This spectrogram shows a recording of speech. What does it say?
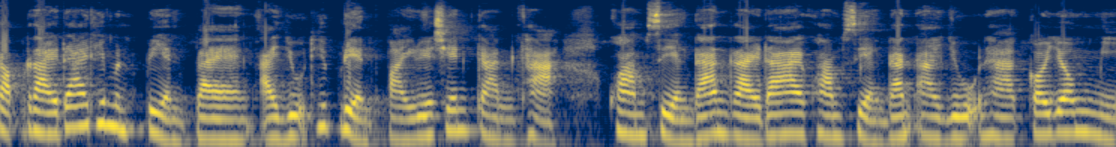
กับรายได้ที่มันเปลี่ยนแปลงอายุที่เปลี่ยนไปด้วยเช่นกันค่ะ ความเสี่ยงด้านรายได้ ความเสี่ยงด้านอายุนะคะก็ย่อมมี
